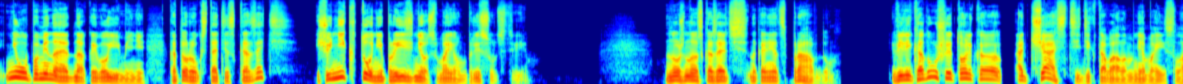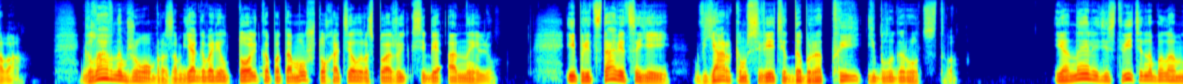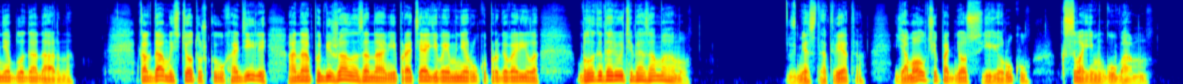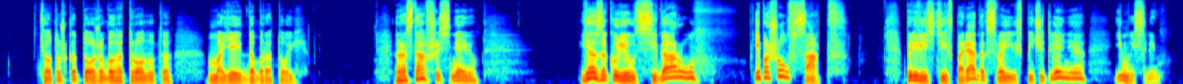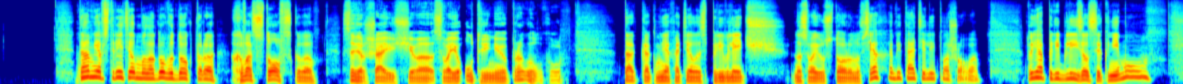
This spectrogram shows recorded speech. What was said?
не упоминая, однако, его имени, которого, кстати сказать, еще никто не произнес в моем присутствии. Нужно сказать, наконец, правду. Великодушие только отчасти диктовало мне мои слова. Главным же образом я говорил только потому, что хотел расположить к себе Анелю и представиться ей в ярком свете доброты и благородства. И Анели действительно была мне благодарна. Когда мы с тетушкой уходили, она побежала за нами и, протягивая мне руку, проговорила «Благодарю тебя за маму». Вместо ответа я молча поднес ее руку к своим губам. Тетушка тоже была тронута моей добротой. Расставшись с нею, я закурил сигару и пошел в сад привести в порядок свои впечатления и мысли. Там я встретил молодого доктора Хвостовского, совершающего свою утреннюю прогулку. Так как мне хотелось привлечь на свою сторону всех обитателей Плашова, то я приблизился к нему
